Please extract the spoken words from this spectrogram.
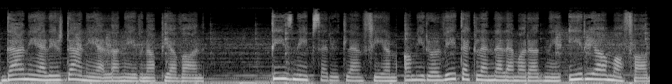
Dániel és Dániella névnapja van. Tíz népszerűtlen film, amiről vétek lenne lemaradni, írja a Mafab.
